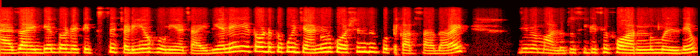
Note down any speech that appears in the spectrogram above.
ਐਜ਼ ਆ ਇੰਡੀਅਨ ਤੁਹਾਡੇ ਟਿਪਸ ਤੇ ਚੜੀਆਂ ਹੋਣੀਆਂ ਚਾਹੀਦੀਆਂ ਨੇ, ਇਹ ਤੁਹਾਡੇ ਤੋਂ ਕੋਈ ਜੈਨੂਇਨ ਕੁਐਸਚਨ ਵੀ ਪੁੱਟ ਕਰ ਸਕਦਾ ਰਾਈਟ ਜਿਵੇਂ ਮੰਨ ਲਓ ਤੁਸੀਂ ਕਿਸੇ ਫੋਰਨ ਨੂੰ ਮਿਲਦੇ ਹੋ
